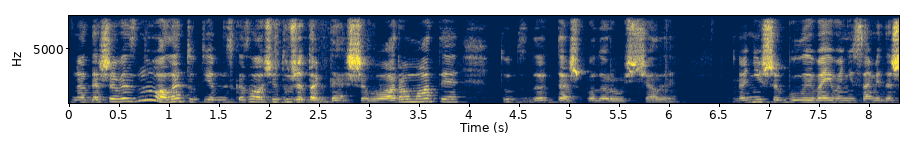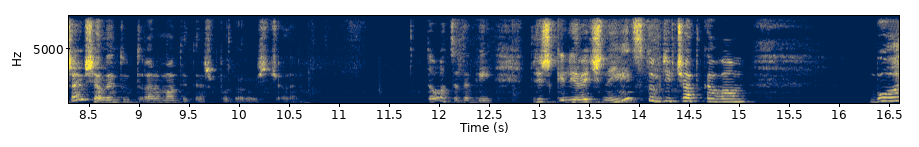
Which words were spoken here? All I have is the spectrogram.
на дешевизну, але тут я б не сказала, що дуже так дешево. Аромати тут е, теж подорожчали. Раніше були вейвані самі дешевші, але тут аромати теж подорожчали. То це такий трішки ліричний відступ, дівчатка, вам. Бо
